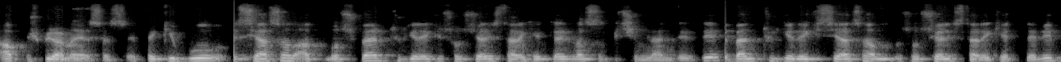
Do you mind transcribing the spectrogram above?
61 Anayasası. Peki bu siyasal atmosfer Türkiye'deki sosyalist hareketleri nasıl biçimlendirdi? Ben Türkiye'deki siyasal sosyalist hareketleri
